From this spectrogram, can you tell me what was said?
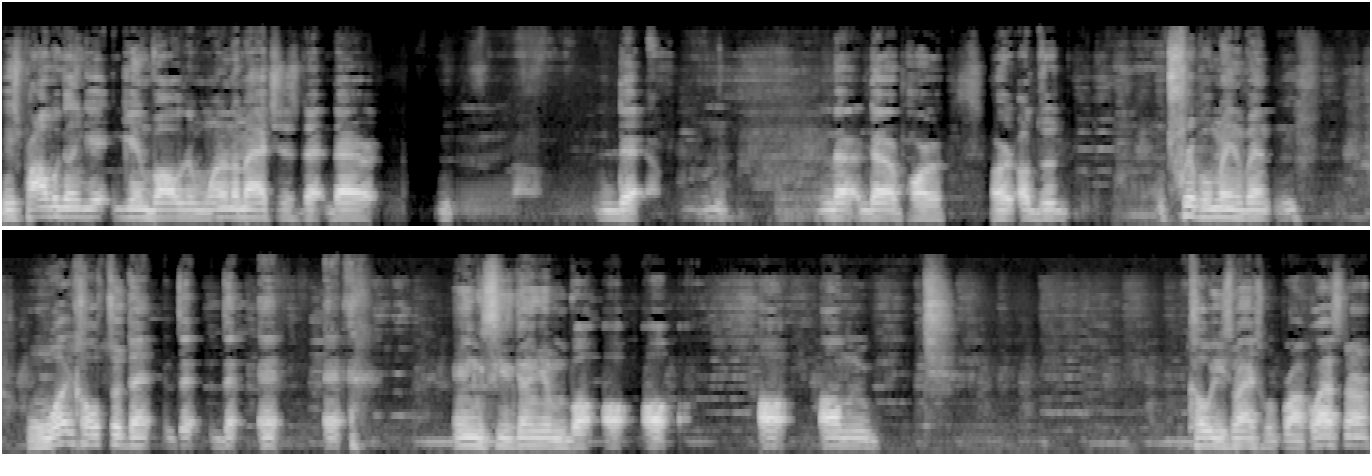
he's probably going to get, get involved in one of the matches that they're that that they're part or of the triple main event. What culture that that that and, and he's going to get involved all, all, all, um Cody's match with Brock Lesnar.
